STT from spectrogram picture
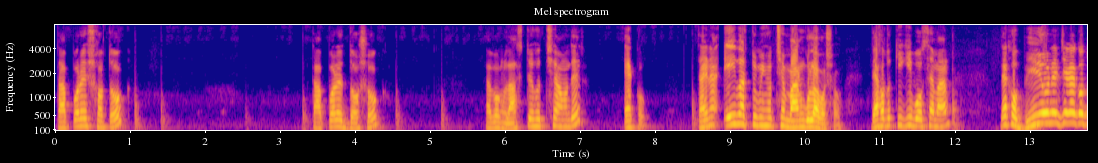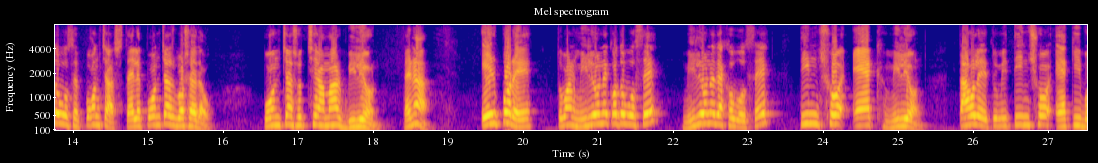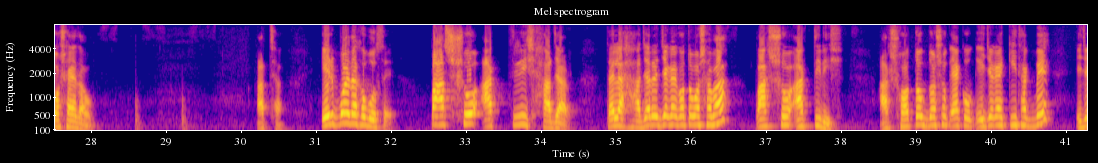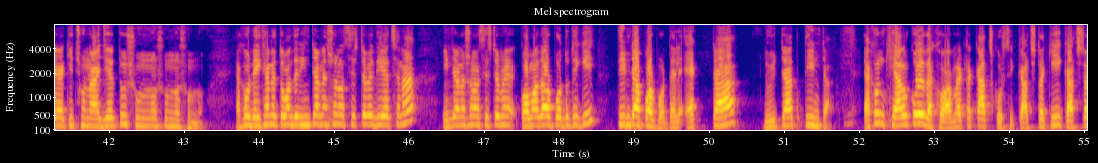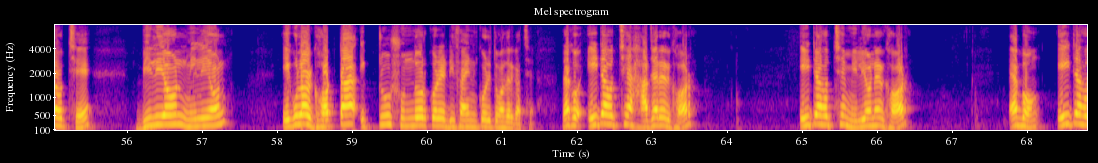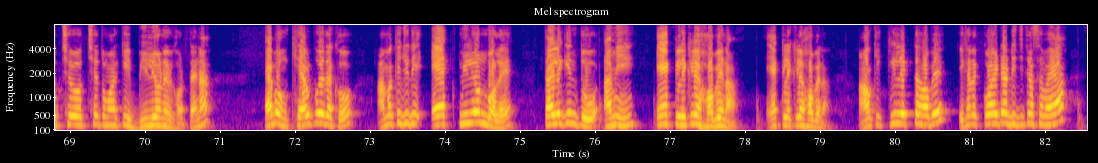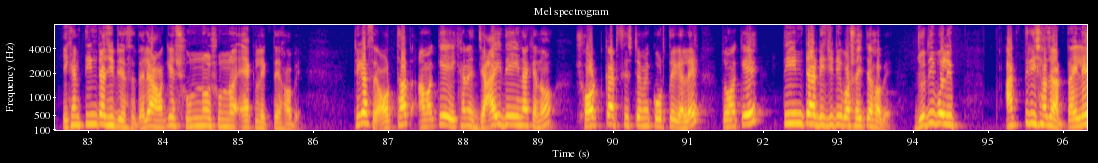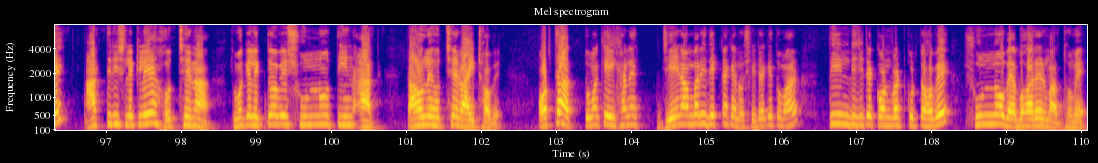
তারপরে শতক, তারপরে দশক এবং লাস্টে হচ্ছে আমাদের একক। তাই না? এইবার তুমি হচ্ছে মানগুলা বসাও। দেখো তো কি কি বলছে মান? দেখো, বিলিয়নের জায়গায় কত বলছে? পঞ্চাশ। তাইলে পঞ্চাশ বসায় দাও। পঞ্চাশ হচ্ছে আমার বিলিয়ন, তাই না? এরপরে তোমার মিলিয়নে কত বলছে? মিলিয়নে দেখো বলছে তিনশো এক মিলিয়ন। তাহলে তুমি তিনশো একই বসায় দাও। আচ্ছা এরপরে দেখো বলছে, পাঁচশো আটত্রিশ হাজার। তাহলে হাজারের জায়গায় কত বসাবা? পাঁচশো আটত্রিশ। আর শতক, দশক, একক, এই জায়গায় কি থাকবে? এই জায়গায় কিছু নাই যেহেতু, শূন্য শূন্য শূন্য। এখন এইখানে তোমাদের ইন্টারন্যাশনাল সিস্টেমে দিয়েছে না? ইন্টারন্যাশনাল সিস্টেমে কমা দেওয়ার পদ্ধতি কি? তিনটা পরপর। তাহলে একটা, দুইটা, তিনটা। এখন খেয়াল করে দেখো, আমরা একটা কাজ করছি। কাজটা কি? কাজটা হচ্ছে বিলিয়ন মিলিয়ন এগুলার ঘরটা একটু সুন্দর করে ডিফাইন করি তোমাদের কাছে। দেখো, এইটা হচ্ছে হাজারের ঘর, এইটা হচ্ছে মিলিয়নের ঘর, এবং এইটা হচ্ছে হচ্ছে তোমার কি বিলিয়নের ঘর, তাই না? এবং খেয়াল করে দেখো, আমাকে যদি এক মিলিয়ন বলে, তাইলে কিন্তু আমি এক লিখলে হবে না, এক লিখলে হবে না। আমাকে কি লিখতে হবে? এখানে কয়টা ডিজিট আছে ভাইয়া? এখানে তিনটা ডিজিট আছে তাহলে আমাকে শূন্য শূন্য, এক লিখতে হবে। ঠিক আছে? অর্থাৎ আমাকে এখানে যাই দেই না কেন শর্টকাট সিস্টেমে করতে গেলে তোমাকে তিনটা ডিজিটই বসাইতে হবে। যদি বলি আটত্রিশ হাজার, তাইলে আটত্রিশ লিখলে হচ্ছে না। তোমাকে লিখতে হবে শূন্য তিন আট, তাহলে হচ্ছে রাইট হবে। অর্থাৎ তোমাকে এখানে যে নাম্বারই দেখ না কেন, সেটাকে তোমার তিন ডিজিটে কনভার্ট করতে হবে শূন্য ব্যবহারের মাধ্যমে।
